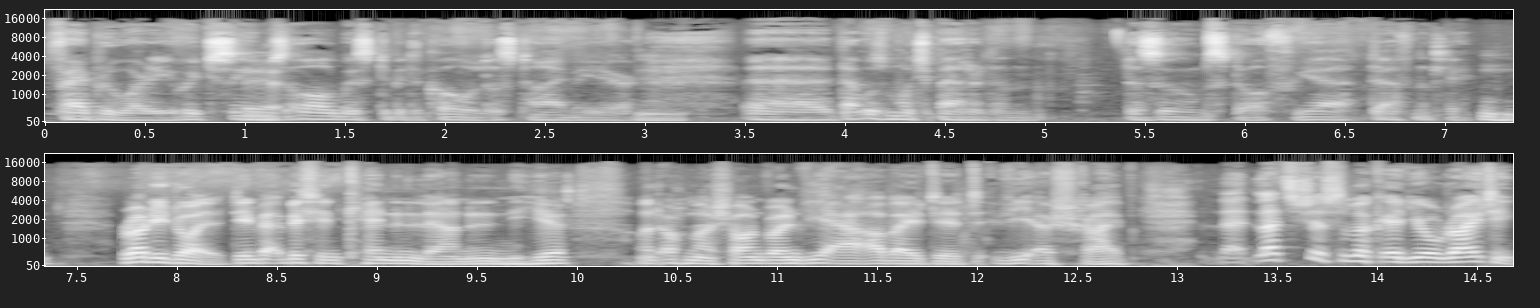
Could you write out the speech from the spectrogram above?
February, which seems Yeah. always to be the coldest time of year. Uh, that was much better than the Zoom stuff. Yeah, definitely. Roddy Doyle, den wir ein bisschen kennenlernen hier und auch mal schauen wollen, wie er arbeitet, wie er schreibt. Let- Let's just look at your writing.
